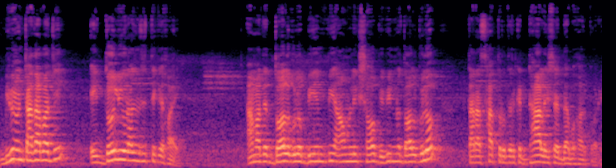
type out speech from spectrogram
বিভিন্ন চাঁদাবাজি এই দলীয় রাজনীতি থেকে হয়। আমাদের দলগুলো, বিএনপি, আওয়ামী লীগ সহ বিভিন্ন দলগুলো তারা ছাত্রদেরকে ঢাল হিসেবে ব্যবহার করে।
